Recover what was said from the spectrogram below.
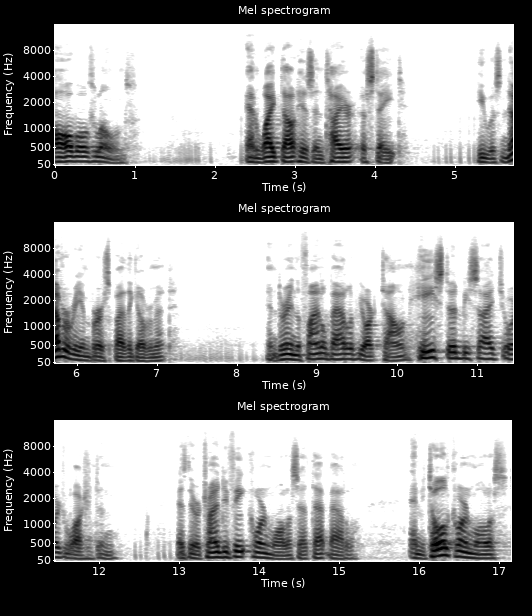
all those loans and wiped out his entire estate. He was never reimbursed by the government. And during the final Battle of Yorktown, he stood beside George Washington as they were trying to defeat Cornwallis at that battle. And he told Cornwallis,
